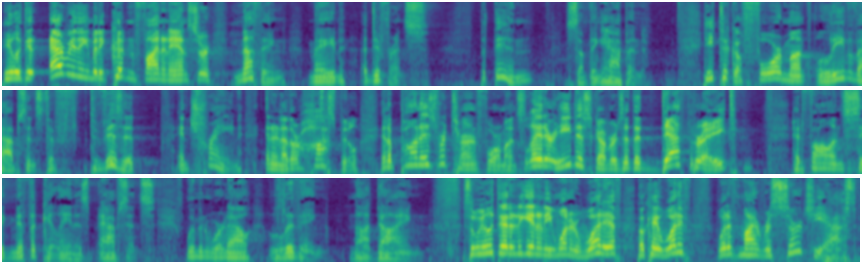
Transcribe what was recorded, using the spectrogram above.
He looked at everything, but he couldn't find an answer. Nothing made a difference. But then something happened. He took a four month leave of absence to, to visit and train in another hospital. And upon his return four months later, he discovers that the death rate had fallen significantly in his absence. Women were now living, not dying. So we looked at it again and he wondered, what if, okay, what if, what if my research, he asked,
